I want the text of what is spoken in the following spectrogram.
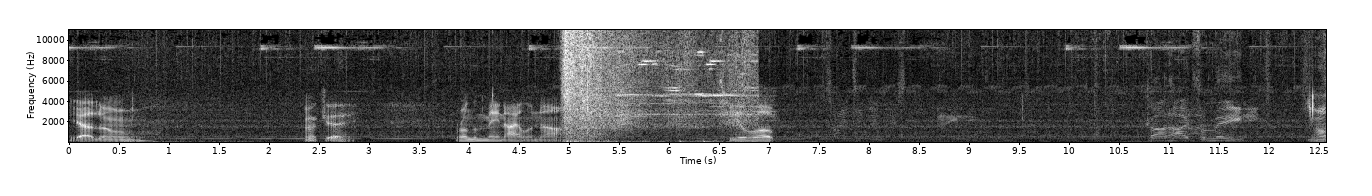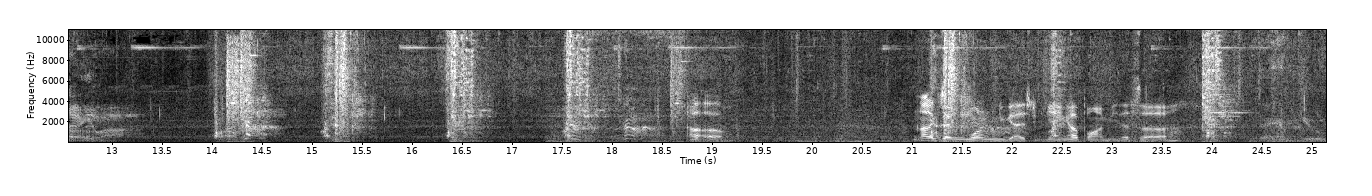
yeah, I don't. Okay. We're on the main island now. Heal up. Can't hide from me. Oh. There you are. Uh-oh. I'm not exactly wanting you guys to gang up on me. That's, uh... Damn you.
